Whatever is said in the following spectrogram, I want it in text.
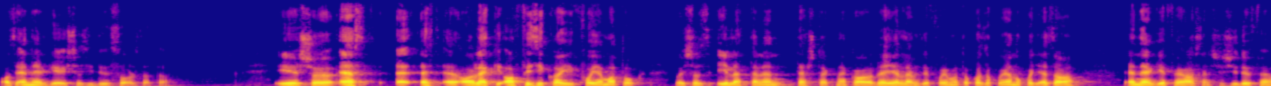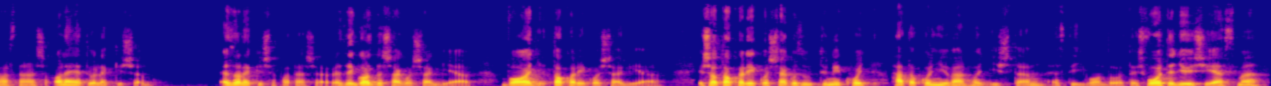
az energia és az idő szorzata. És ezt, e, ezt e, a, leg, a fizikai folyamatok, vagy az élettelen testeknek a jellemző folyamatok, azok olyanok, hogy ez a energiafelhasználás és időfelhasználás a lehető legkisebb. Ez a legkisebb hatáselv. Ez egy gazdaságossági elv, vagy takarékossági elv. És a takarékosság az úgy tűnik, hogy hát akkor nyilván, hogy Isten ezt így gondolta. És volt egy ősi eszme,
